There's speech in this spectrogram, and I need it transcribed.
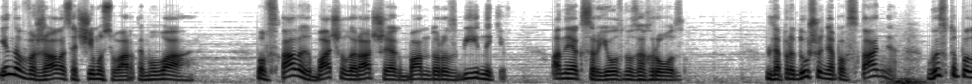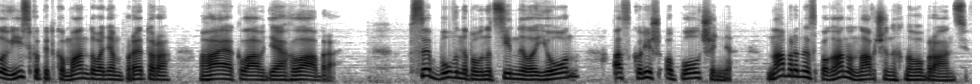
і не вважалося чимось вартим уваги. Повсталих бачили радше як банду розбійників, а не як серйозну загрозу. Для придушення повстання виступило військо під командуванням претора Гая Клавдія Глабра. Це був неповноцінний легіон, а скоріш ополчення, набране з погано навчених новобранців.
